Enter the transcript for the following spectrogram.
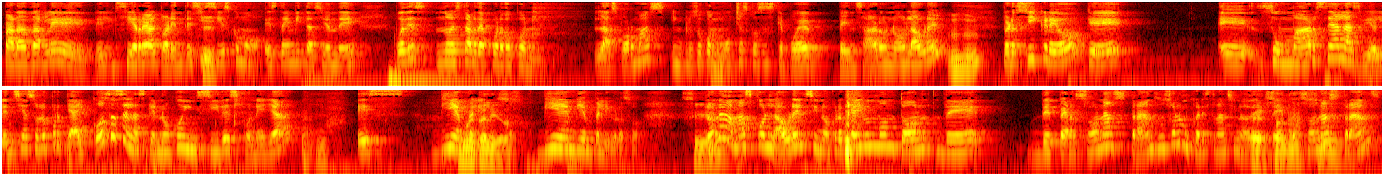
para darle el, cierre al paréntesis, Sí. sí. es como esta invitación de, puedes no estar de acuerdo con las formas, incluso con muchas cosas que puede pensar o no Laurel, pero sí creo que eh, sumarse a las violencias solo porque hay cosas en las que no coincides con ella es bien Muy peligroso, peligroso. Bien, bien peligroso. Sí. No nada más con Laurel, sino creo que hay un montón de, de personas trans, no solo mujeres trans, sino de de Personas, personas, sí. trans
